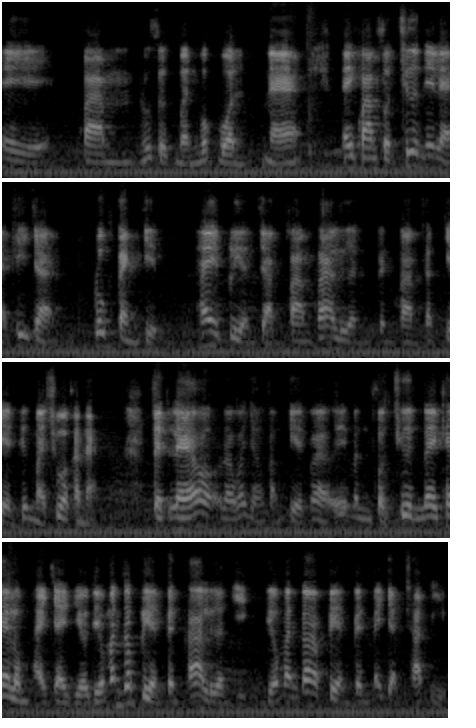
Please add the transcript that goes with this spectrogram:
ไอ้ความรู้สึกเหมือนวกวนนะไอ้ความสดชื่นนี่แหละที่จะปลุกแต่งจิตให้เปลี่ยนจากความพร่าเรือนเป็นความชัดเจนขึ้นมาชั่วขณะ เสร็จแล้วเราก็ยังสังเกตว่าเอ้ยมันสดชื่นได้แค่ลมหายใจเดียว เดี๋ยวมันก็เปลี่ยนเป็นพร่าเรือนอีก เดี๋ยวมันก็เปลี่ยนเป็นไม่แจ่มชัดอีก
